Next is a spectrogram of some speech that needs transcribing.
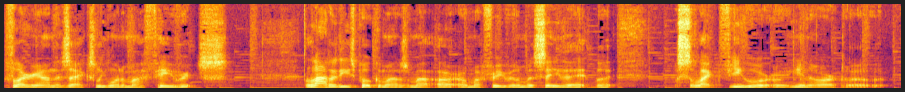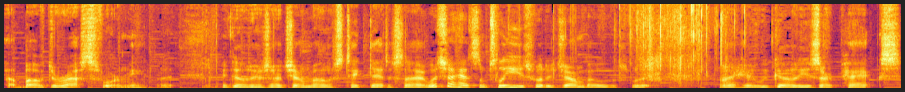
Flareon is actually one of my favorites. A lot of these Pokemon my, are, are my favorite, I'm going to say that, but select few are, you know, are uh, above the rest for me. But we go, there's our jumbo. Let's take that aside. Wish I had some sleeves for the jumbos, but all right, here we go. These are packs.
